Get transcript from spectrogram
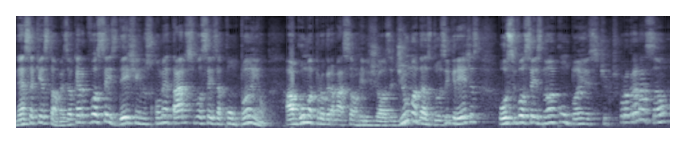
nessa questão. Mas eu quero que vocês deixem nos comentários se vocês acompanham alguma programação religiosa de uma das duas igrejas ou se vocês não acompanham esse tipo de programação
